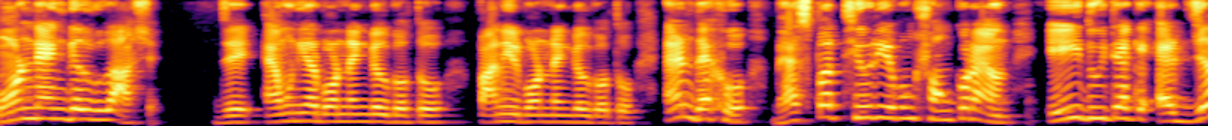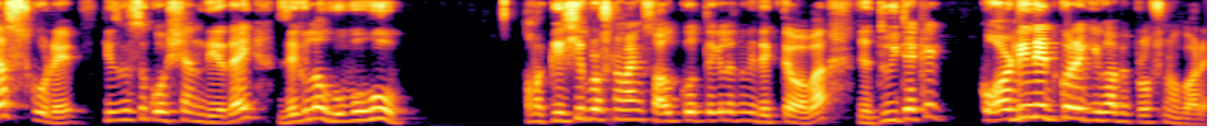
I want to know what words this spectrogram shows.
বন্ড অ্যাঙ্গেলগুলো আসে। যে অ্যামোনিয়ার বন্ড অ্যাঙ্গেল কত, পানির বন্ড অ্যাঙ্গেল কত। অ্যান্ড দেখো ভ্যাসপার থিওরি এবং শঙ্করায়ন এই দুইটাকে অ্যাডজাস্ট করে কিছু কিছু কোশ্চেন দিয়ে দেয়, যেগুলো হুবহুব তোমার কৃষি প্রশ্ন ব্যাংক সলভ করতে গেলে তুমি দেখতে পাবা যে দুইটাকে কোঅর্ডিনেট করে কীভাবে প্রশ্ন করে।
